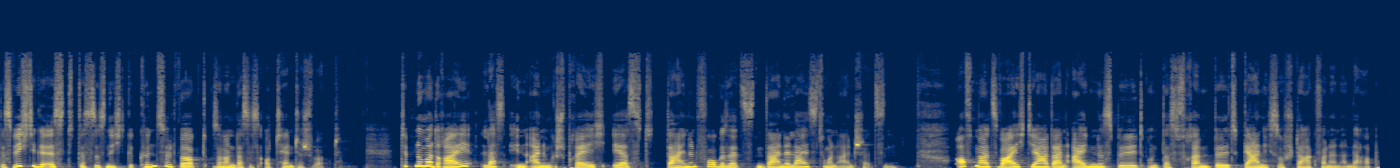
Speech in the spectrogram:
Das Wichtige ist, dass es nicht gekünstelt wirkt, sondern dass es authentisch wirkt. Tipp Nummer drei, lass in einem Gespräch erst deinen Vorgesetzten deine Leistungen einschätzen. Oftmals weicht ja dein eigenes Bild und das Fremdbild gar nicht so stark voneinander ab.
